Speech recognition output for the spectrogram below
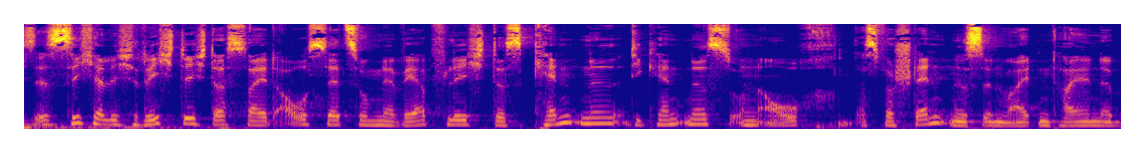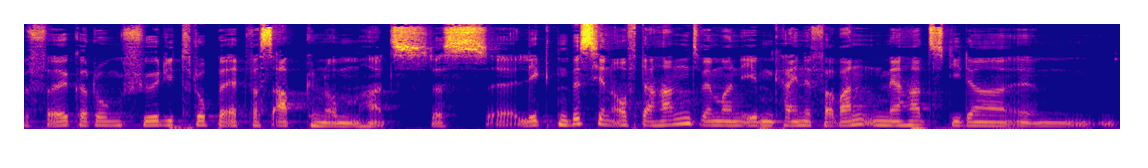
es ist sicherlich richtig, dass seit Aussetzung der Wehrpflicht das Kenntnis, die Kenntnis und auch das Verständnis in weiten Teilen der Bevölkerung für die Truppe etwas abgenommen hat. Das äh, liegt ein bisschen auf der Hand, wenn man eben keine Verwandten mehr hat, die da, ähm,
